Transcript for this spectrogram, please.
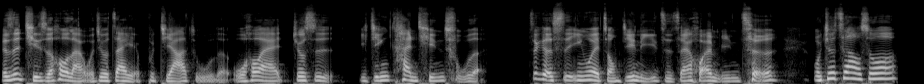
可是其实后来我就再也不加入了。我后来就是已经看清楚了，这个是因为总经理一直在换名车，我就知道说，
